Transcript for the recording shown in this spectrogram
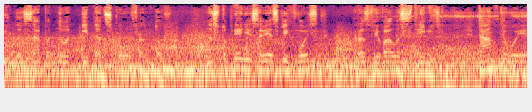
юго-западного и Донского фронтов. Наступление советских войск развивалось стремительно. Танковые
